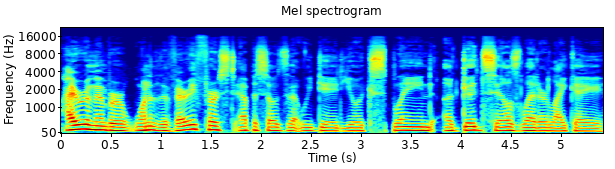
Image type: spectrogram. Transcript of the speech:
I remember one of the very first episodes that we did, you explained a good sales letter like a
